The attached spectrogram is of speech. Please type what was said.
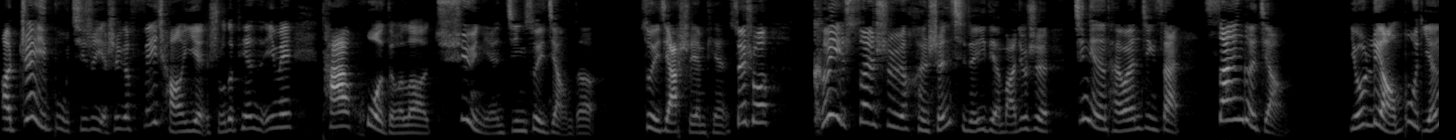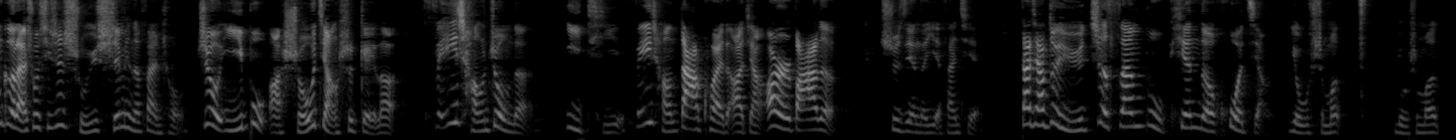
啊，这一部其实也是一个非常眼熟的片子，因为它获得了去年金穗奖的最佳实验片，所以说可以算是很神奇的一点吧。就是今年的台湾竞赛三个奖。有两部严格来说其实属于实验片的范畴，只有一部啊首奖是给了非常重的议题，非常大块的啊讲二二八的事件的野番茄。大家对于这三部片的获奖有什么有什么？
